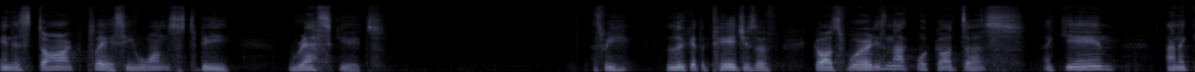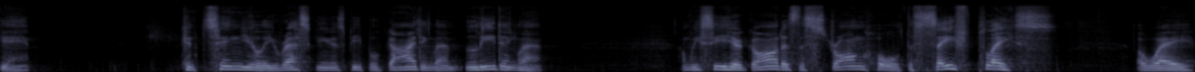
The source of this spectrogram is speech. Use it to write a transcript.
in this dark place. He wants to be rescued. As we look at the pages of God's Word, isn't that what God does? Again and again. Continually rescuing His people, guiding them, leading them. And we see here God as the stronghold, the safe place away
